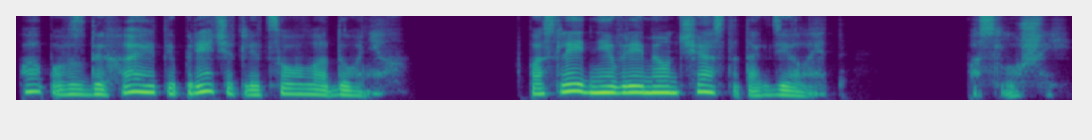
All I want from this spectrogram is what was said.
Папа вздыхает и прячет лицо в ладонях. В последнее время он часто так делает. «Послушай,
